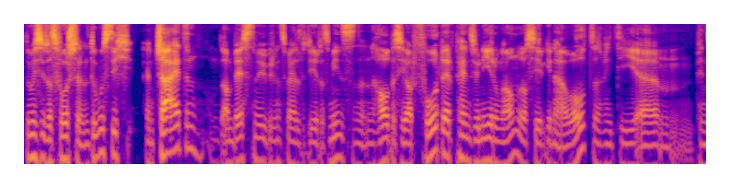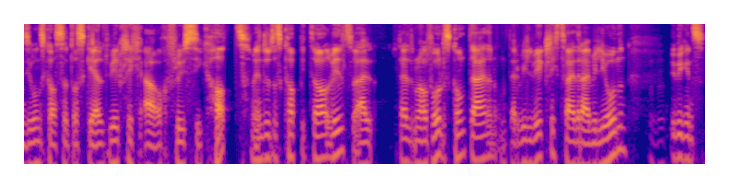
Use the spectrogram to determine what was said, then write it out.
du musst dir das vorstellen. Du musst dich entscheiden und am besten übrigens meldet ihr das mindestens ein halbes Jahr vor der Pensionierung an, was ihr genau wollt, damit die ähm, Pensionskasse das Geld wirklich auch flüssig hat, wenn du das Kapital willst. Weil stell dir mal vor, es kommt einer und der will wirklich zwei, drei Millionen. Mhm. Übrigens,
